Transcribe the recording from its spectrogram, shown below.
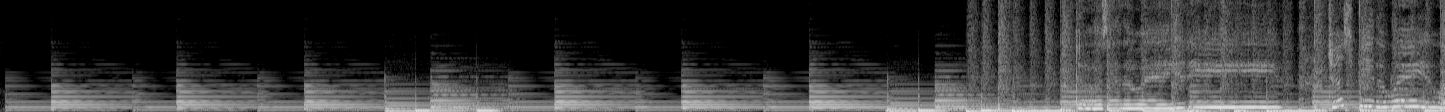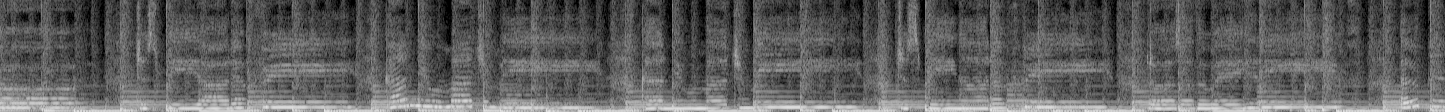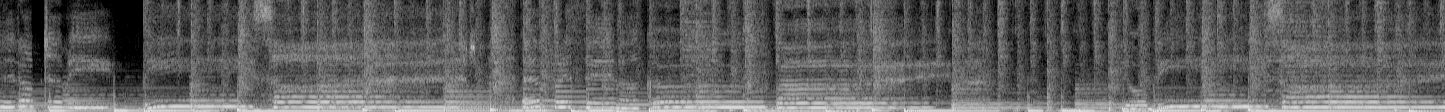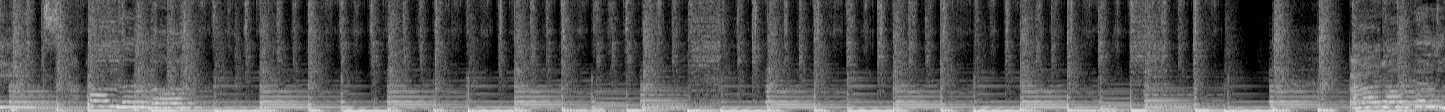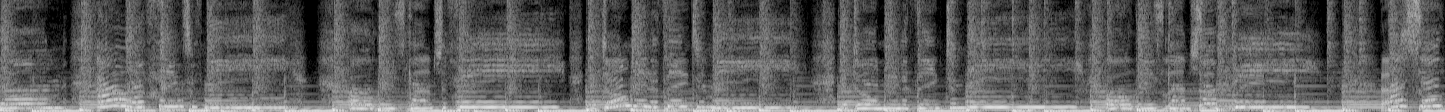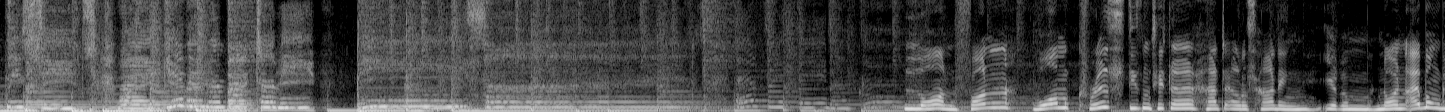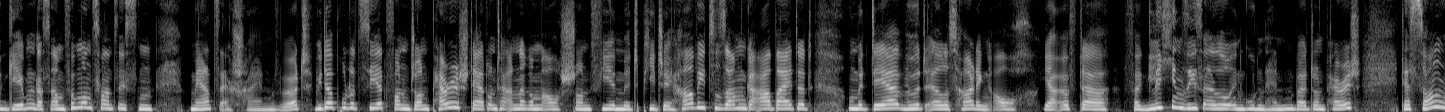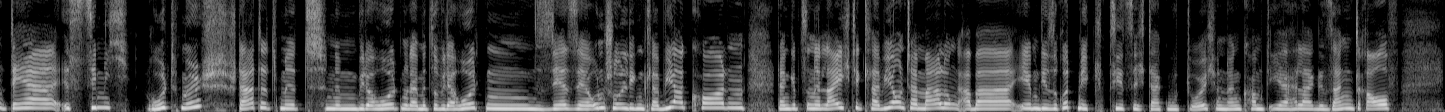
Von Warm Chris. Diesen Titel hat Alice Harding ihrem neuen Album gegeben, das am 25. März erscheinen wird. Wieder produziert von John Parrish, der hat unter anderem auch schon viel mit PJ Harvey zusammengearbeitet und mit der wird Alice Harding auch ja öfter verglichen. Sie ist also in guten Händen bei John Parrish. Der Song, der ist ziemlich rhythmisch, startet mit einem wiederholten oder mit so wiederholten, sehr, sehr unschuldigen Klavierakkorden. Dann gibt es eine leichte Klavieruntermalung, aber eben diese Rhythmik zieht sich da gut durch und dann kommt ihr heller Gesang drauf.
